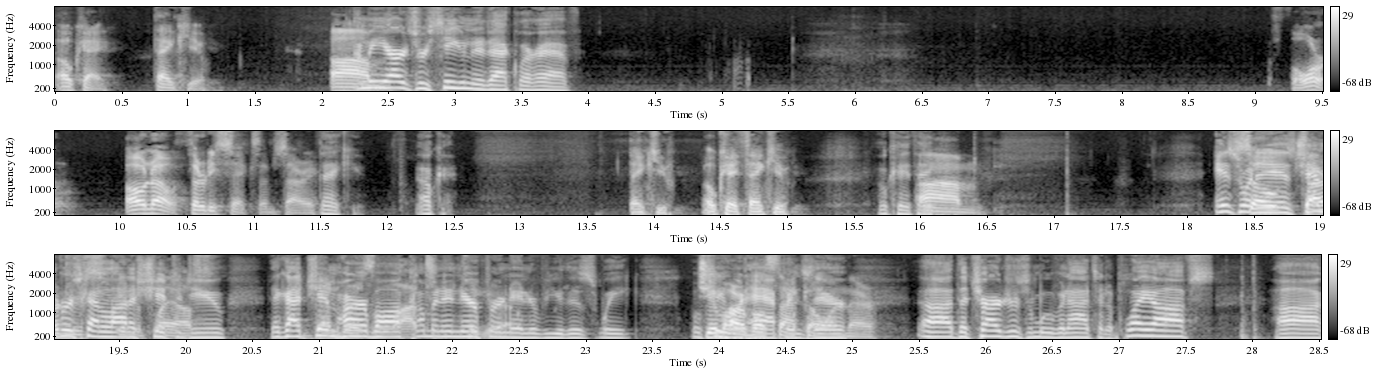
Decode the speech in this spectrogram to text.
Okay, thank you. How Um, many yards receiving did Eckler have? Four. Oh no, 36. I'm sorry. Thank you. Okay. Thank you. Okay, thank you. Okay, thank you. Um, is what so it is. Denver's Chargers got a lot of the shit to do. They got Jim Denver has a Harbaugh coming in there for an out. interview this week. We'll Jim see what Harbaugh's not happens going there. there. Uh, the Chargers are moving on to the playoffs. Uh,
